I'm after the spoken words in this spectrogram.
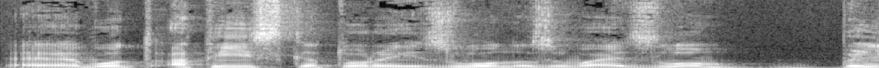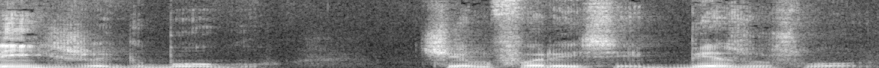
Э, вот атеист, который зло называет злом, ближе к Богу, чем фарисей, безусловно.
